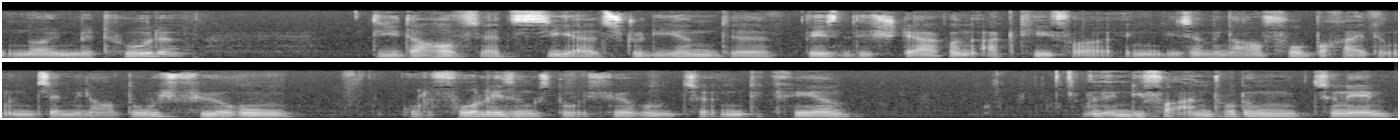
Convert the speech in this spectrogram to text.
neuen Methode, die darauf setzt, Sie als Studierende wesentlich stärker und aktiver in die Seminarvorbereitung und Seminardurchführung oder Vorlesungsdurchführung zu integrieren und in die Verantwortung zu nehmen,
